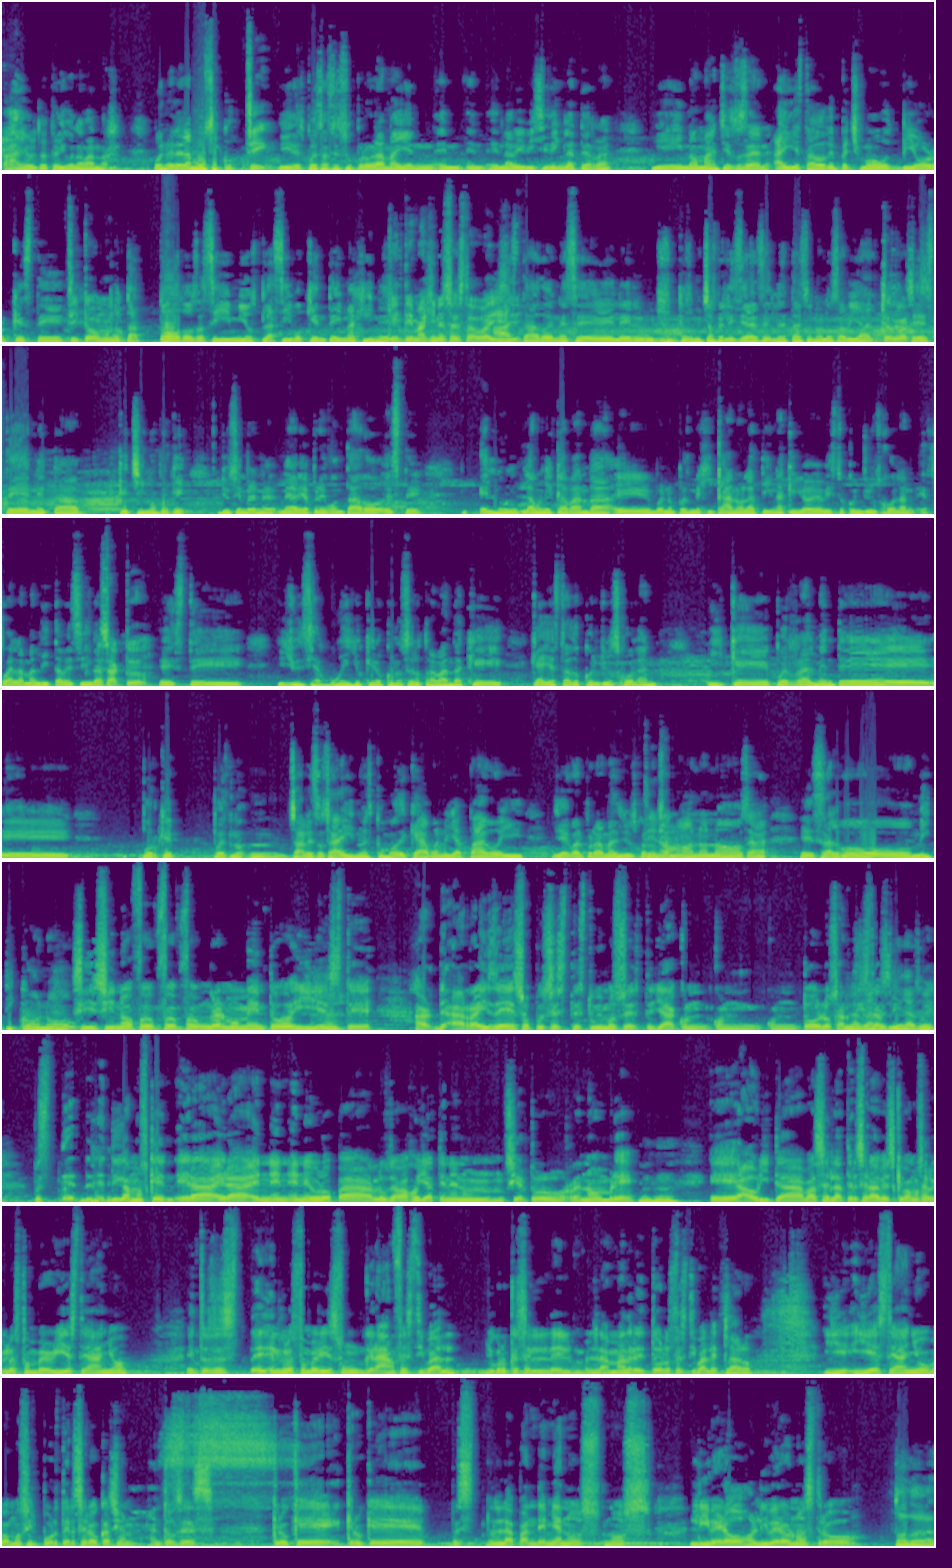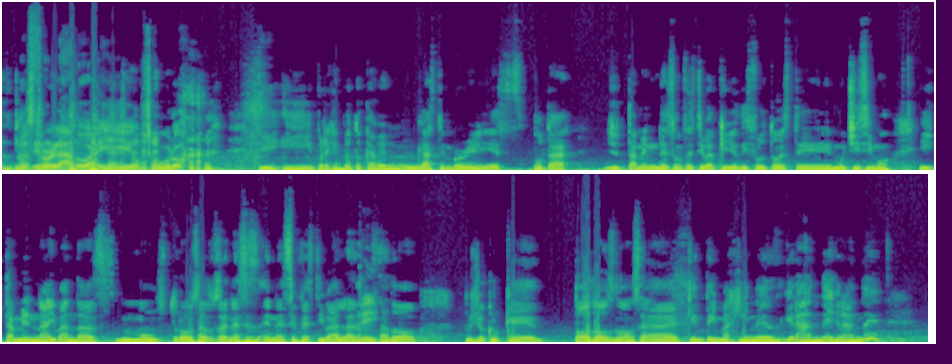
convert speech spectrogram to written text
Ay, ahorita te digo la banda. Bueno, él era músico. Sí. Y después hace su programa ahí en, en, en- en la BBC de Inglaterra. Y no manches, o sea, ahí ha estado de Patch Mode, Bjork, este. Sí, todo el mundo. Puta, todos así, Muse, Placebo, quien te imagine. Quien te imagines ha estado ahí. ha sí. estado en ese Later. Pues muchas felicidades, eh, neta, eso no lo sabía. Muchas gracias. Este, neta, qué chingón, porque yo siempre me, me había preguntado, este, el, un- la única banda, eh, bueno, pues mexicano, latina, que yo había visto con Jules Holland eh, fue a la maldita vecindad. Exacto. Este, y yo decía, güey, yo quiero conocer otra banda que, que haya estado con Jules Holland y que, pues realmente, eh, eh, porque, pues, no, sabes, o sea, ahí no es como de que, ah, bueno, ya pago y llego al programa de Jules Holland. Sí, o sea, no. no, no, no, o sea, es algo mítico, ¿no? Sí, sí, no, fue, fue, fue un gran momento y Ajá. este. A, raíz de eso, pues este, estuvimos este, ya con, con, con todos los las artistas. grandes ligas, güey. Pues eh, eh, digamos que era, era en, en, en Europa, los de abajo ya tienen un cierto renombre. Eh, ahorita va a ser la tercera vez que vamos al Glastonbury este año. Entonces, el Glastonbury es un gran festival. Yo creo que es el- el- la madre de todos los festivales. Claro. Y, y este año vamos a ir por tercera ocasión. Entonces, creo que, creo que pues la pandemia nos, nos liberó, liberó nuestro, Todo. nuestro lado ahí oscuro. Y, y, por ejemplo, tocar en Glastonbury es puta. yo- también es un festival que yo disfruto este muchísimo y también hay bandas monstruosas, o sea, en ese en ese festival han Sí. estado pues yo creo que todos, ¿no? O sea, quien te imagines grande, grande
